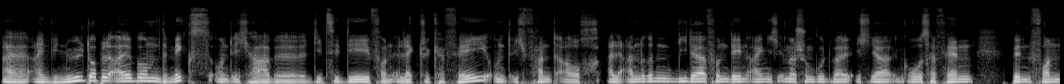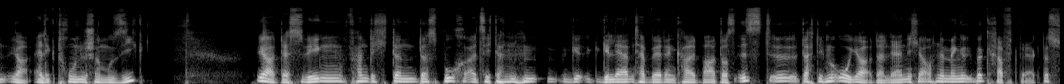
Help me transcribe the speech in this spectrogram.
äh, ein Vinyl-Doppelalbum, The Mix, und ich habe die CD von Electric Café und ich fand auch alle anderen Lieder von denen eigentlich immer schon gut, weil ich ja ein großer Fan bin von ja elektronischer Musik. Ja, deswegen fand ich dann das Buch, als ich dann gelernt habe, wer denn Karl Bartos ist, äh, dachte ich mir, oh ja, da lerne ich ja auch eine Menge über Kraftwerk. Das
